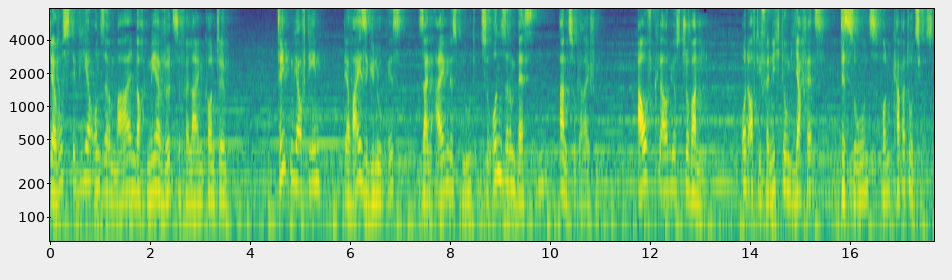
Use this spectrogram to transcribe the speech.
der wusste, wie er unserem Mahl noch mehr Würze verleihen konnte. Trinken wir auf den, der weise genug ist, sein eigenes Blut zu unserem Besten anzugreifen. Auf Claudius Giovanni und auf die Vernichtung Japhets, des Sohns von Kappadozius.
